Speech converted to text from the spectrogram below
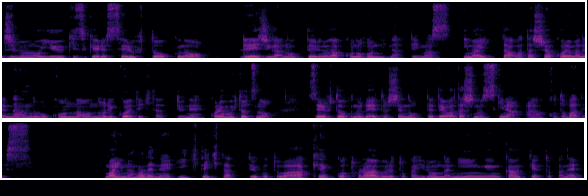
自分を勇気づけるセルフトークの例示が載っているのがこの本になっています。今言った私はこれまで何度も困難を乗り越えてきたっていうねこれも一つのセルフトークの例として載ってて私の好きな言葉です。まあ今までね生きてきたっていうことは結構トラブルとかいろんな人間関係とかね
